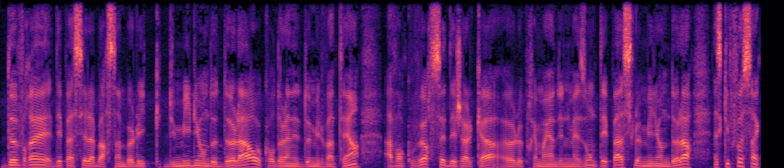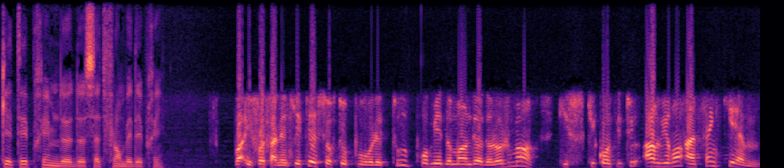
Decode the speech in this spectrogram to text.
devrait dépasser la barre symbolique du million de dollars au cours de l'année 2021. À Vancouver, c'est déjà le cas. Euh, le prix moyen d'une maison dépasse le million de dollars. Est-ce qu'il faut s'inquiéter, prime, de, cette flambée des prix? Bon, Il faut s'en inquiéter, surtout pour les tout premiers demandeurs de logement, qui constituent environ un cinquième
